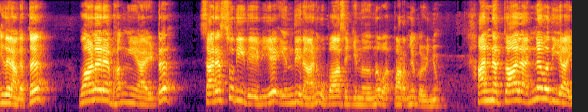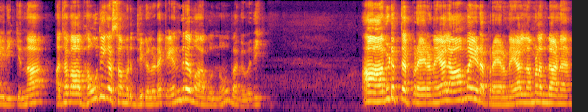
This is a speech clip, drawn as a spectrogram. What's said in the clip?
ഇതിനകത്ത് വളരെ ഭംഗിയായിട്ട് സരസ്വതി ദേവിയെ എന്തിനാണ് ഉപാസിക്കുന്നതെന്ന് പറഞ്ഞു കഴിഞ്ഞു. അന്നത്താൽ അന്നവതിയായിരിക്കുന്ന അഥവാ ഭൗതിക സമൃദ്ധികളുടെ കേന്ദ്രമാകുന്നു ഭഗവതി. ആ അവിടുത്തെ പ്രേരണയാൽ അമ്മയുടെ പ്രേരണയാൽ നമ്മൾ എന്താണ്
